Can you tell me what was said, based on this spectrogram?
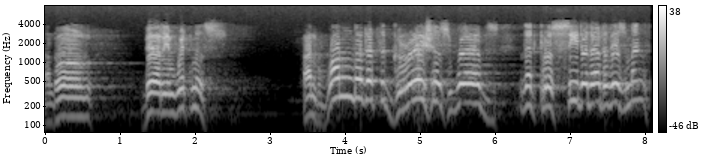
And all bear him witness, and wondered at the gracious words that proceeded out of his mouth.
